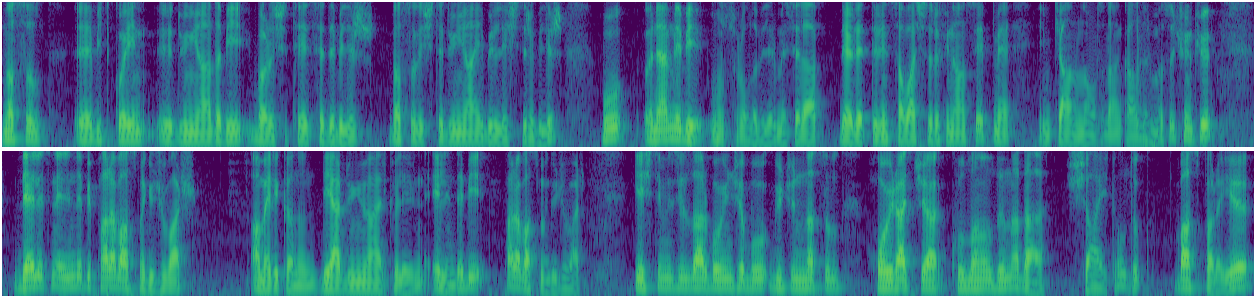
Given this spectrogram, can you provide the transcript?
nasıl e, Bitcoin e, dünyada bir barışı tesis edebilir? Nasıl işte dünyayı birleştirebilir? Bu önemli bir unsur olabilir. Mesela devletlerin savaşları finanse etme imkanını ortadan kaldırması. Çünkü devletin elinde bir para basma gücü var. Amerika'nın, diğer dünya ülkelerinin elinde bir para basma gücü var. Geçtiğimiz yıllar boyunca bu gücün nasıl hoyratça kullanıldığına da şahit olduk. Bas parayı,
